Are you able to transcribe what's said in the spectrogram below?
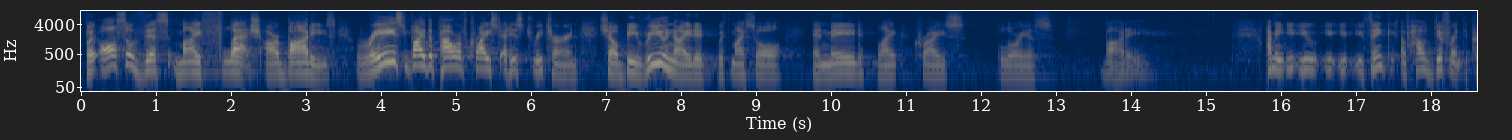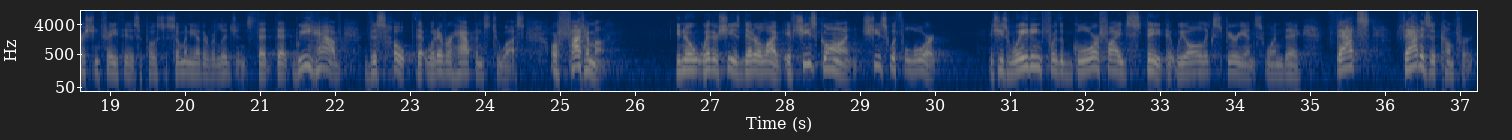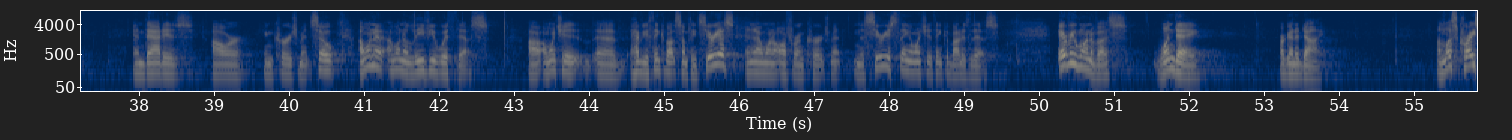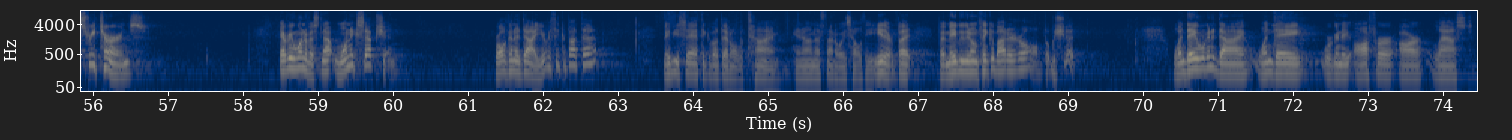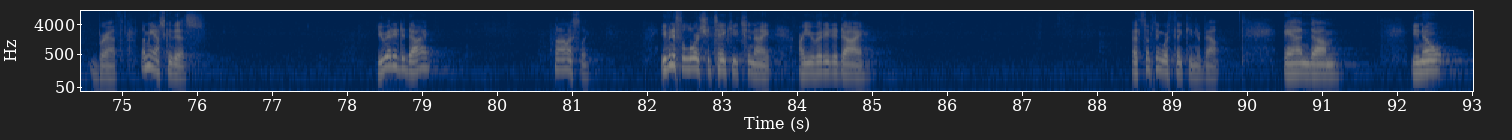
but also this my flesh, our bodies, raised by the power of Christ at his return, shall be reunited with my soul and made like Christ's glorious body. I mean, you, you, you, you think of how different the Christian faith is opposed to so many other religions, that, that we have this hope that whatever happens to us, or Fatima, you know, whether she is dead or alive, if she's gone, she's with the Lord. And she's waiting for the glorified state that we all experience one day. That's, that is a comfort, and that is our encouragement. So I want to I wanna leave you with this. Uh, I want you to uh, have you think about something serious, and then I want to offer encouragement. And the serious thing I want you to think about is this every one of us, one day, are going to die. Unless Christ returns, every one of us, not one exception, we're all going to die. You ever think about that? Maybe you say, I think about that all the time, you know, and that's not always healthy either. But, but maybe we don't think about it at all, but we should. One day we're going to die. One day we're going to offer our last breath. Let me ask you this You ready to die? Honestly. Even if the Lord should take you tonight, are you ready to die? That's something we're thinking about. And, um, you know,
